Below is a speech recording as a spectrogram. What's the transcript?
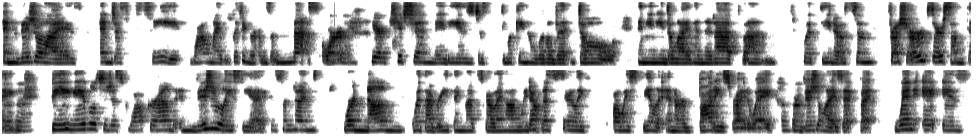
and visualize and just see, wow, my living room's a mess, or mm-hmm. your kitchen maybe is just looking a little bit dull and you need to liven it up. Um, with you know some fresh herbs or something mm-hmm. being able to just walk around and visually see it because sometimes we're numb with everything that's going on we don't necessarily always feel it in our bodies right away mm-hmm. or visualize it but when it is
